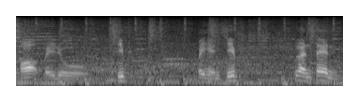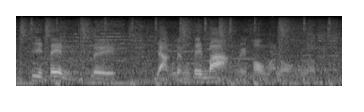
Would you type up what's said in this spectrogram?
เพราะไปดูคลิปไปเห็นคลิปเพื่อนเต้นที่เต้นเลยอยากลองเต้นบ้างเลยเข้ามาลองครับ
